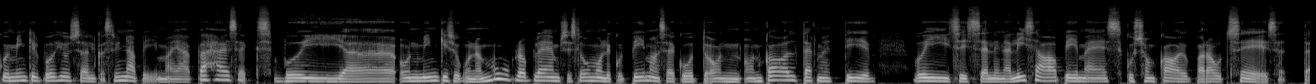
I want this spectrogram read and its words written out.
kui mingil põhjusel kas rinnapiima jääb väheseks või äh, on mingisugune muu probleem, siis loomulikult piimasegud on, on ka alternatiiv. Või siis selline lisaabimees, kus on ka juba raud sees, et,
